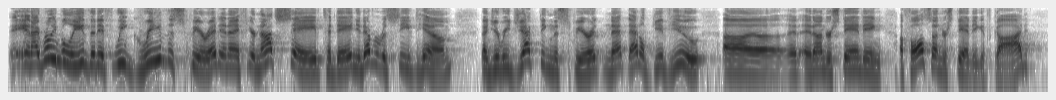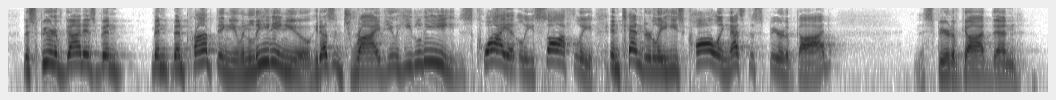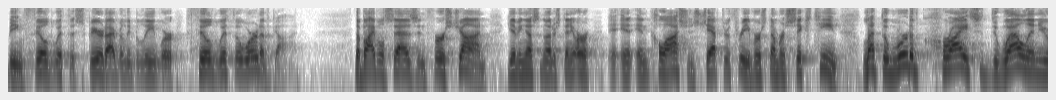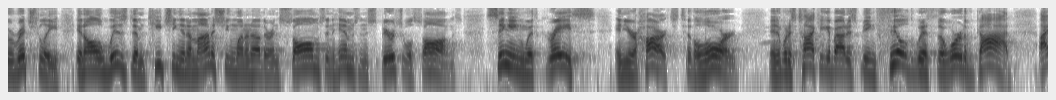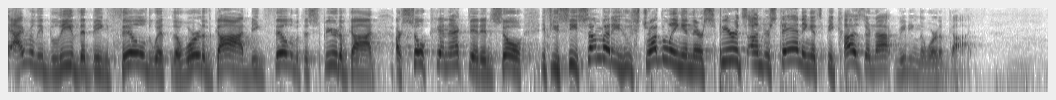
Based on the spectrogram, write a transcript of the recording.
And I really believe that if we grieve the Spirit, and if you're not saved today and you never received Him, then you're rejecting the Spirit, and that, that'll give you uh, an, an understanding, a false understanding of God. The Spirit of God has been, been, been prompting you and leading you. He doesn't drive you, He leads quietly, softly, and tenderly. He's calling. That's the Spirit of God. The Spirit of God then being filled with the Spirit, I really believe we're filled with the Word of God. The Bible says in 1 John, giving us an understanding, or in, Colossians chapter 3, verse number 16, let the word of Christ dwell in you richly in all wisdom, teaching and admonishing one another in psalms and hymns and spiritual songs, singing with grace in your hearts to the Lord. And what it's talking about is being filled with the word of God. I, I really believe that being filled with the Word of God, being filled with the Spirit of God, are so connected. And so, if you see somebody who's struggling in their spirit's understanding, it's because they're not reading the Word of God.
